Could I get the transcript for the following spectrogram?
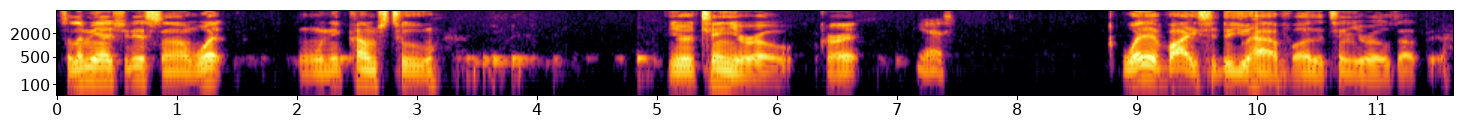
So let me ask you this, son. What when it comes to your ten year old, correct? yes. What advice do you have for other ten year olds out there?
